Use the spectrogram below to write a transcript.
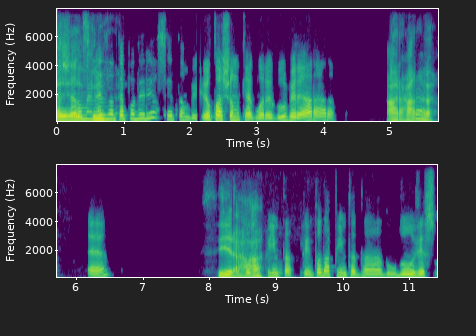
A É, Sharon escrevi- Menezes até poderia ser também. Eu tô achando que a Glória Groover é Arara. Arara? É, tem toda a Será? pinta, tem toda a pinta da, do, do gesto,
